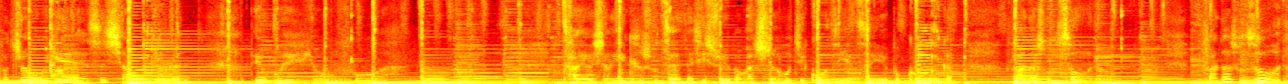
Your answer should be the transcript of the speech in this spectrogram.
法，昼夜思想着人，别为有像一棵树栽在溪水旁，按时候结果子，叶子也不枯干。凡他所做的，凡他所做的，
